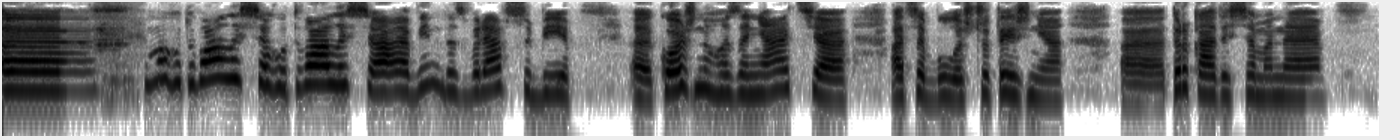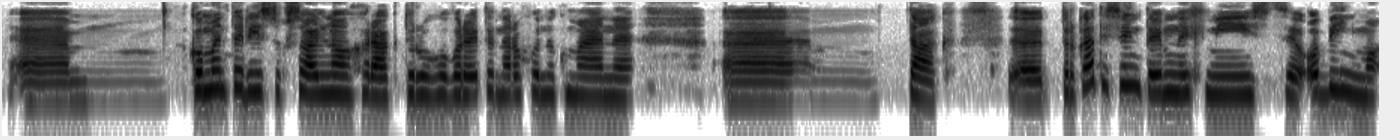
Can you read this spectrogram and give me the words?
Е, ми готувалися, готувалися. Він дозволяв собі е, кожного заняття, а це було щотижня, е, торкатися мене, е, коментарі сексуального характеру говорити на рахунок мене. Так, е, торкатися інтимних місць, обійма,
